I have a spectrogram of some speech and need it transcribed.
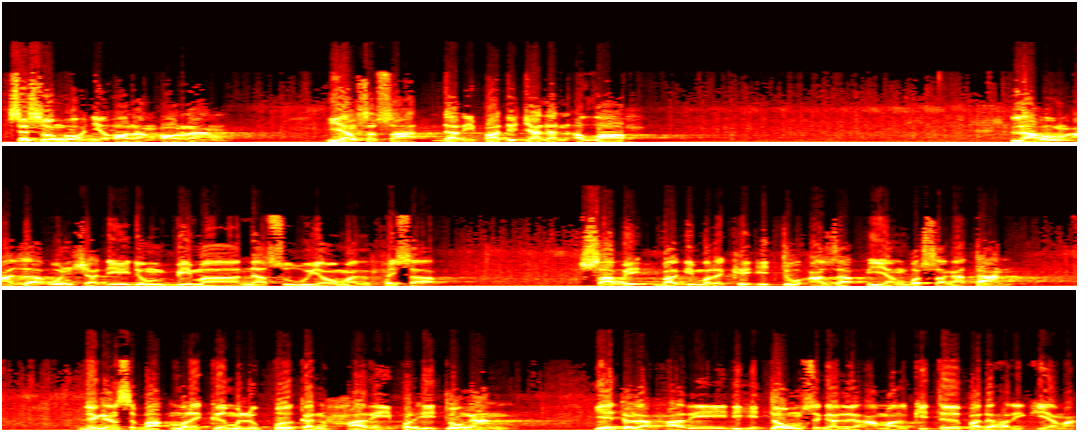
Sesungguhnya orang-orang yang sesat daripada jalan Allah lahum azabun syadidun bima nasu yaumal hisab. Sabit bagi mereka itu azab yang bersangatan dengan sebab mereka melupakan hari perhitungan iaitulah hari dihitung segala amal kita pada hari kiamat.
